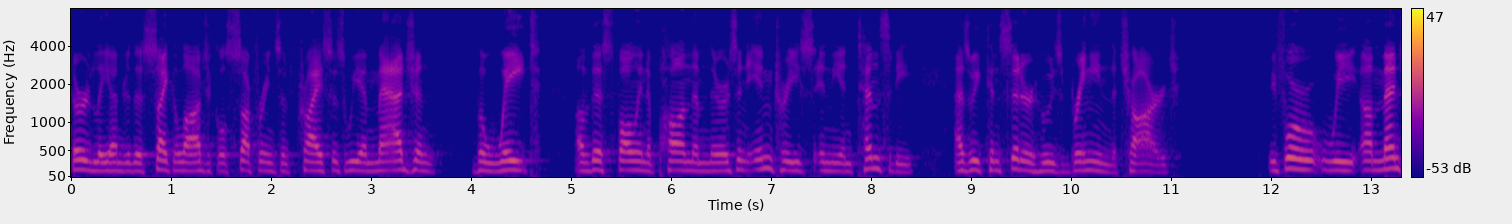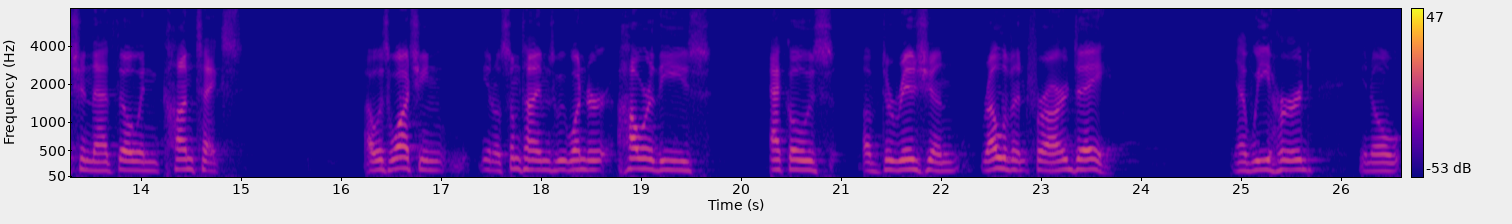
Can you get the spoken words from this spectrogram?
Thirdly, under the psychological sufferings of Christ, as we imagine the weight of this falling upon them, there is an increase in the intensity as we consider who's bringing the charge. Before we uh, mention that, though, in context, I was watching, you know, sometimes we wonder how are these echoes of derision relevant for our day? Have we heard, you know,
